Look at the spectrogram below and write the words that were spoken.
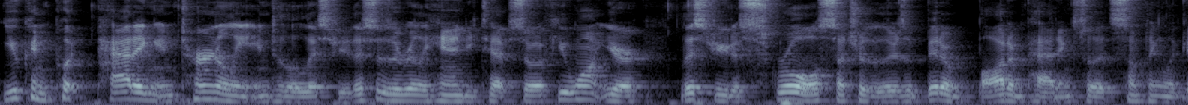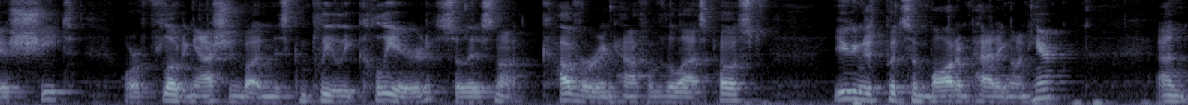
you can put padding internally into the list view. This is a really handy tip. So if you want your list view to scroll such that there's a bit of bottom padding so that something like a sheet or a floating action button is completely cleared so that it's not covering half of the last post, you can just put some bottom padding on here and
